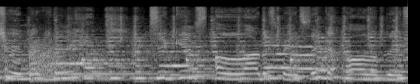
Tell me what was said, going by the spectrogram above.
Actually. It gives a lot of space. Look at all of this.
